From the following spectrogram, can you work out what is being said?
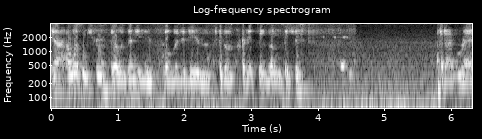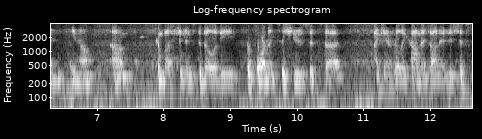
yeah, I wasn't sure if there was any validity to those criticisms. It's just that I've read, you know, um, combustion instability, performance issues. It's uh, I can't really comment on it. It's just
